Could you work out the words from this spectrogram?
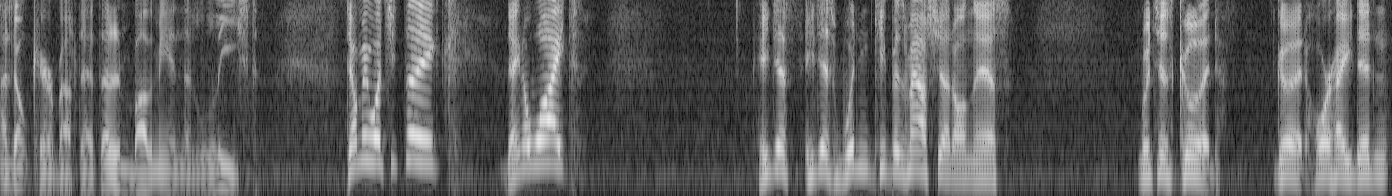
I don't care about that. That didn't bother me in the least. Tell me what you think. Dana White. He just he just wouldn't keep his mouth shut on this, which is good. Good. Jorge didn't.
